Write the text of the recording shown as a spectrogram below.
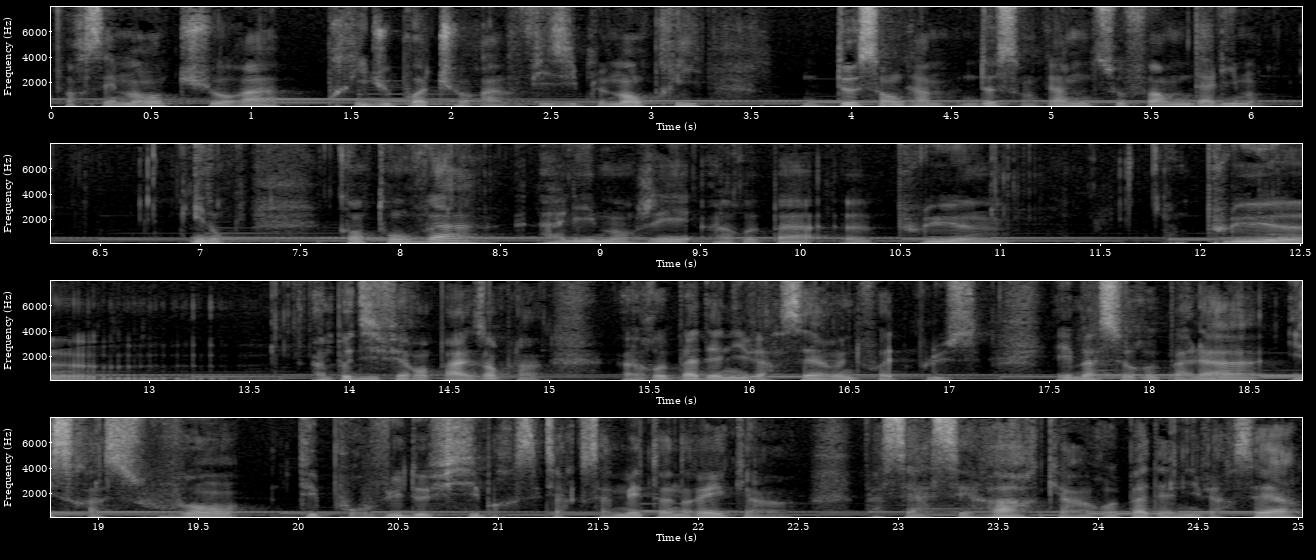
forcément, tu auras pris du poids, tu auras visiblement pris 200 grammes, 200 grammes sous forme d'aliments. Et donc, quand on va aller manger un repas euh, plus, euh, plus un peu différent. Par exemple, un, repas d'anniversaire une fois de plus. Et bien ce repas-là, il sera souvent dépourvu de fibres. C'est-à-dire que ça m'étonnerait qu'un... c'est assez rare qu'à un repas d'anniversaire,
